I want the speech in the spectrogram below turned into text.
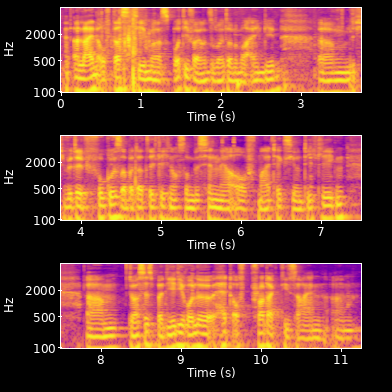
allein auf das Thema Spotify und so weiter nochmal eingehen. Ähm, ich würde den Fokus aber tatsächlich noch so ein bisschen mehr auf MyTaxi und dich legen. Ähm, du hast jetzt bei dir die Rolle Head of Product Design. Ähm,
